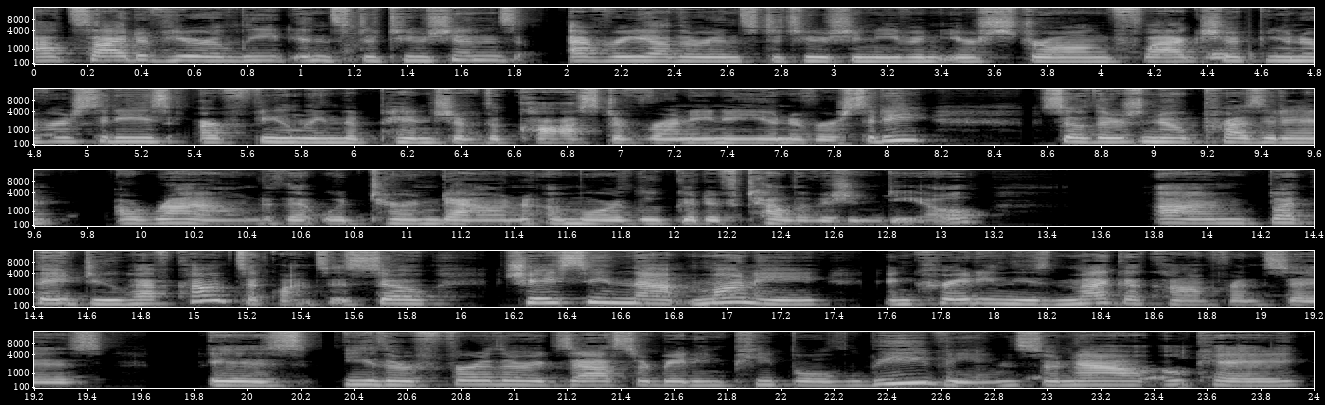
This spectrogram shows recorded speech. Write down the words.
Outside of your elite institutions, every other institution, even your strong flagship universities, are feeling the pinch of the cost of running a university. So there's no president around that would turn down a more lucrative television deal. Um, but they do have consequences. So chasing that money and creating these mega conferences is either further exacerbating people leaving. So now, okay,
